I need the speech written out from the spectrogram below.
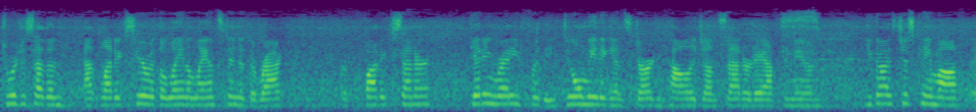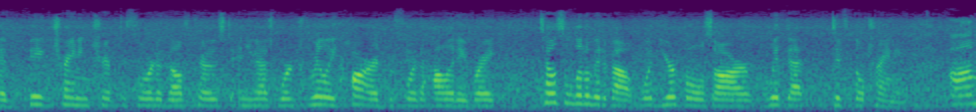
Georgia Southern Athletics here with Elaina Lanson at the RAC Aquatic Center, getting ready for the dual meet against Darden College on Saturday afternoon. You guys just came off a big training trip to Florida Gulf Coast and you guys worked really hard before the holiday break. Tell us a little bit about what your goals are with that difficult training. Um,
